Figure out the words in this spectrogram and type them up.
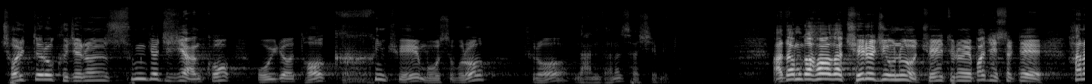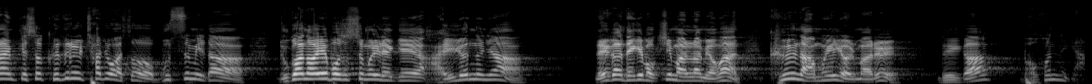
절대로 그 죄는 숨겨지지 않고 오히려 더 큰 죄의 모습으로 드러난다는 사실입니다. 아담과 하와가 죄를 지은 후 죄의 두려움에 빠져 있을 때 하나님께서 그들을 찾아와서 묻습니다. 누가 너의 벗었음을 내게 알렸느냐? 내가 내게 먹지 말라 명한 그 나무의 열마를 내가 먹었느냐?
